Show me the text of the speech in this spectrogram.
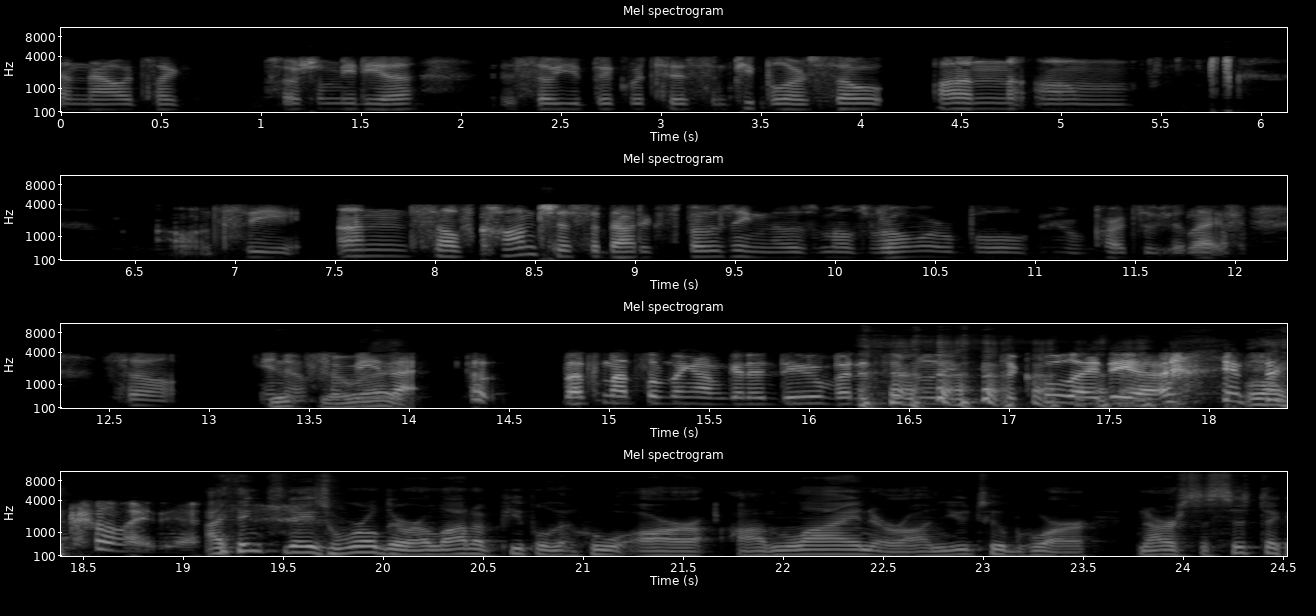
and now it's like social media is so ubiquitous and people are so un um let's see unself conscious about exposing those most vulnerable you know, parts of your life. So you You're- know, for me right. that that's not something I'm gonna do, but it's a really it's a cool idea. It's Well, a I- cool idea. I think today's world, there are a lot of people that, who are online or on YouTube who are narcissistic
